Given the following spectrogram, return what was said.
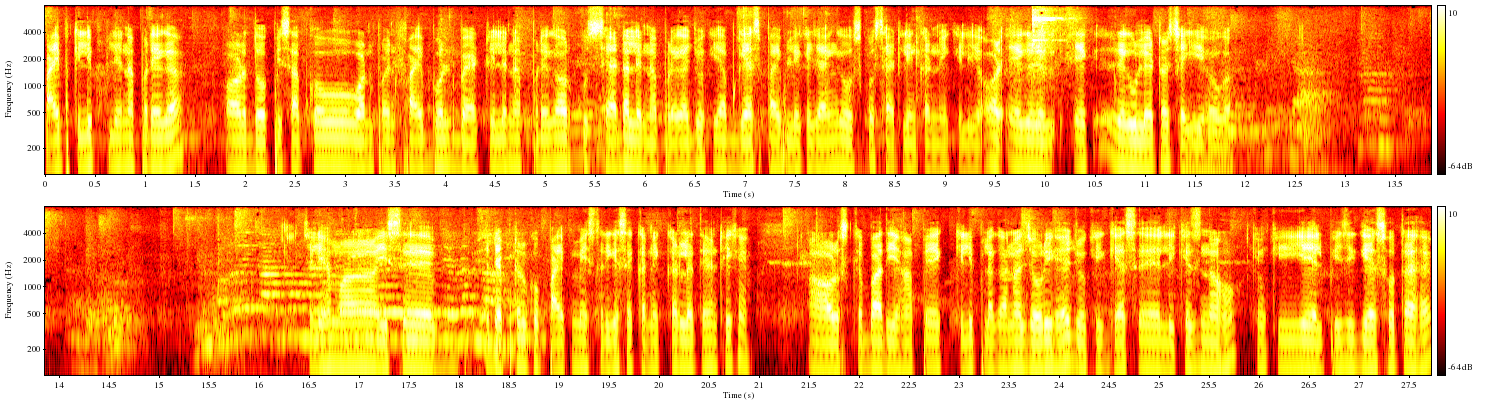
पाइप क्लिप लेना पड़ेगा और दो पीस आपको 1.5 वोल्ट बैटरी लेना पड़ेगा और कुछ सैडल लेना पड़ेगा, जो कि आप गैस पाइप लेके जाएँगे उसको सेटलिंग करने के लिए और एक एक रेगुलेटर चाहिए होगा। चलिए हम इस एडेप्टर को पाइप में इस तरीके से कनेक्ट कर लेते हैं, ठीक है? और उसके बाद यहाँ पे एक क्लिप लगाना ज़रूरी है, जो कि गैस लीकेज ना हो, क्योंकि ये एलपीजी गैस होता है।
